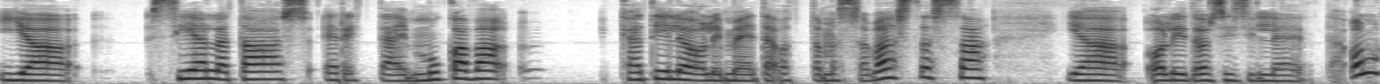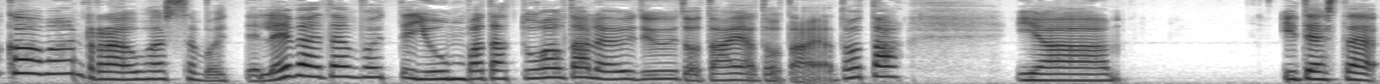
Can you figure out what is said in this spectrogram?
Ja siellä taas erittäin mukava kätilö oli meitä ottamassa vastassa ja oli tosi silleen, että olkaa vaan rauhassa, voitte levätä, voitte jumpata, tuolta löytyy tota ja tota ja tota. Ja itsestä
